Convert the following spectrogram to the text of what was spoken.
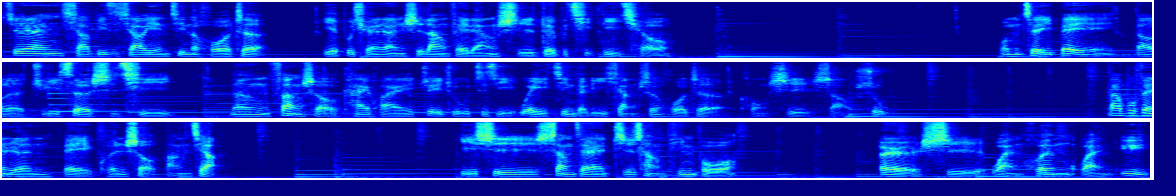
虽然小鼻子小眼睛的活着，也不全然是浪费粮食，对不起地球。我们这一辈到了橘色时期，能放手开怀追逐自己未尽的理想生活者，恐是少数。大部分人被捆手绑脚，一是尚在职场拼搏，二是晚婚晚育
